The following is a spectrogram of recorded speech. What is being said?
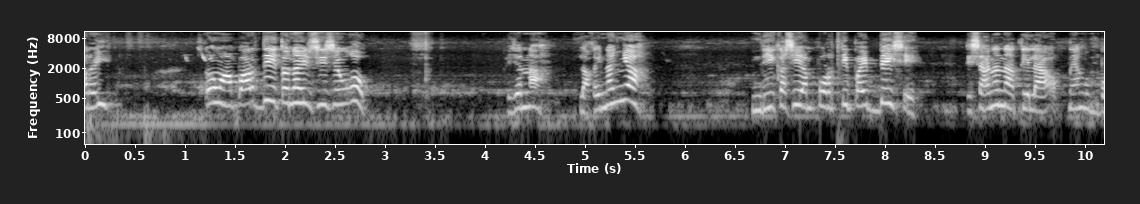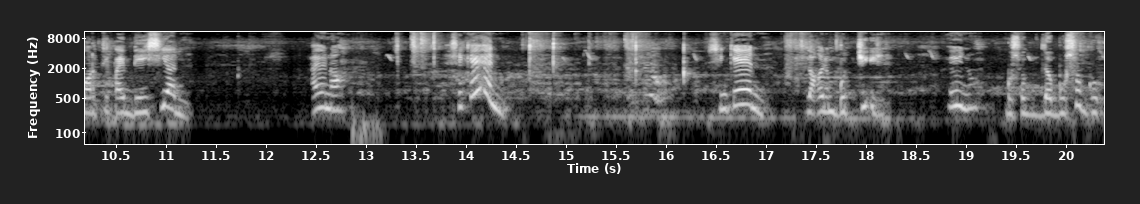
Aray! Ito mga party, ito na yung sisiw ko. Ayan na, laki na niya. Hindi kasi yan 45 days eh. Di sana natilaok na yan kung 45 days yan. Ayun oh. Sikin! Sikin! Laki ng butchi eh. Ayun oh, busog na busog oh.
